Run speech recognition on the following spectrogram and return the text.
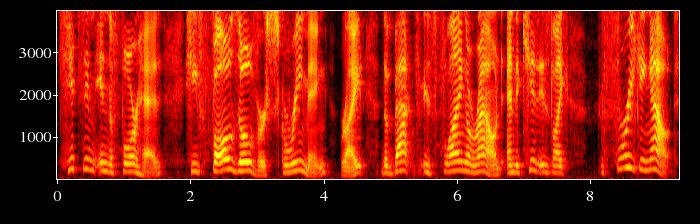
hits him in the forehead, he falls over screaming, right? The bat is flying around, and the kid is like freaking out.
